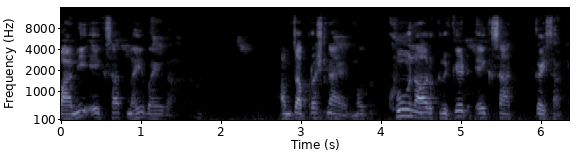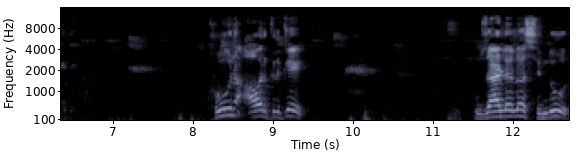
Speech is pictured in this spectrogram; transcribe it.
पाणी एक साथ नाही बहेगा. आमचा प्रश्न आहे मग खून और क्रिकेट एक साथ कैसा केले खून और क्रिकेट उजाळलेलं सिंदूर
